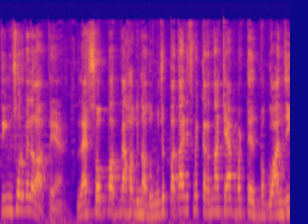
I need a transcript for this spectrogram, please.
तीन सौ रुपए लगाते हैं. लेट्स होप मैं हक ना दू. मुझे पता नहीं इसमें करना क्या बट भगवान जी.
